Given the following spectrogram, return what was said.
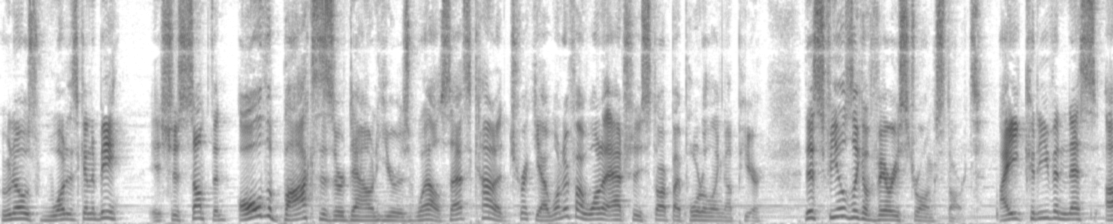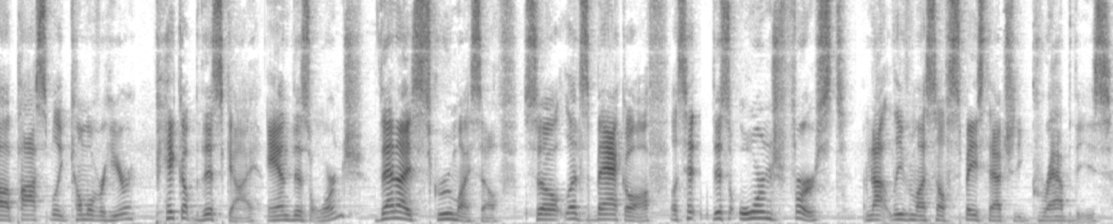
Who knows what it's going to be? It's just something. All the boxes are down here as well, so that's kind of tricky. I wonder if I want to actually start by portaling up here. This feels like a very strong start. I could even uh, possibly come over here, pick up this guy and this orange. Then I screw myself. So let's back off. Let's hit this orange first. I'm not leaving myself space to actually grab these.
